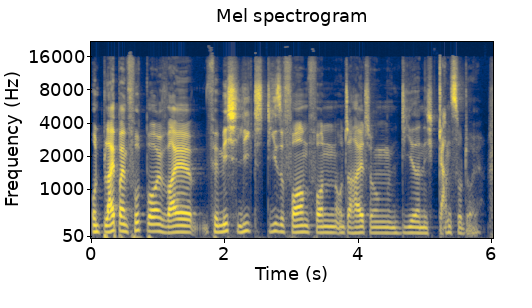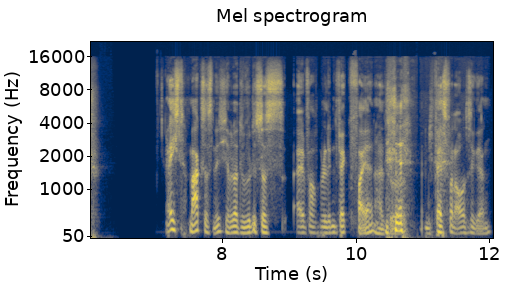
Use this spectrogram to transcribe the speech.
und bleib beim Football, weil für mich liegt diese Form von Unterhaltung dir nicht ganz so doll. Echt? Magst du es nicht? Ich habe gedacht, du würdest das einfach blind wegfeiern. Halt so. bin ich fest von ausgegangen.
